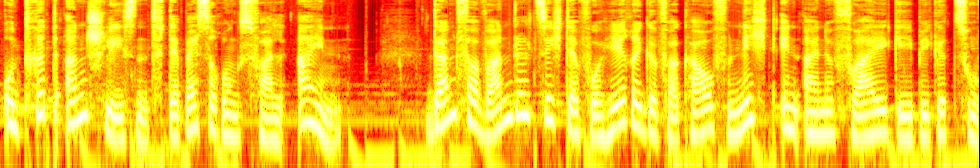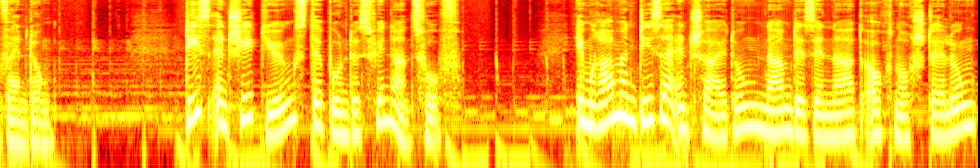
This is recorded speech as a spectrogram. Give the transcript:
und tritt anschließend der Besserungsfall ein, dann verwandelt sich der vorherige Verkauf nicht in eine freigebige Zuwendung. Dies entschied jüngst der Bundesfinanzhof. Im Rahmen dieser Entscheidung nahm der Senat auch noch Stellung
